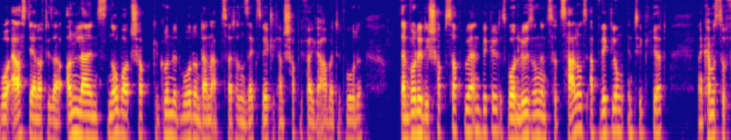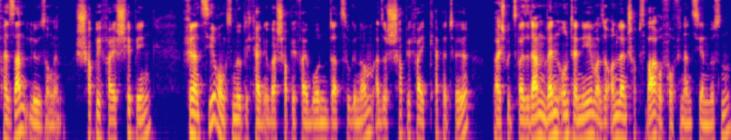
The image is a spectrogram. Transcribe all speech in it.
wo erst ja noch dieser Online-Snowboard-Shop gegründet wurde und dann ab 2006 wirklich an Shopify gearbeitet wurde, dann wurde die Shop-Software entwickelt, es wurden Lösungen zur Zahlungsabwicklung integriert, dann kam es zu Versandlösungen, Shopify Shipping, Finanzierungsmöglichkeiten über Shopify wurden dazu genommen, also Shopify Capital. Beispielsweise dann, wenn Unternehmen, also Online-Shops, Ware vorfinanzieren müssen.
